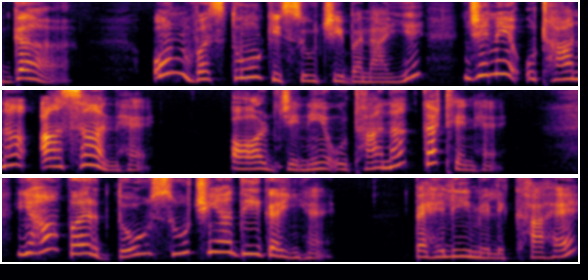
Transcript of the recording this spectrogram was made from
ग, उन वस्तुओं की सूची बनाइए जिन्हें उठाना आसान है और जिन्हें उठाना कठिन है। यहाँ पर दो सूचियाँ दी गई हैं। पहली में लिखा है,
